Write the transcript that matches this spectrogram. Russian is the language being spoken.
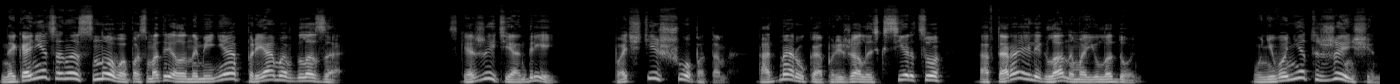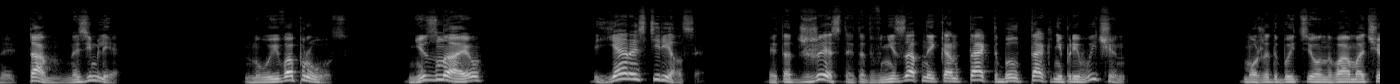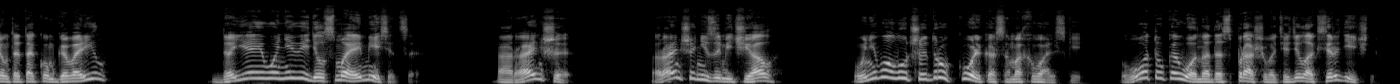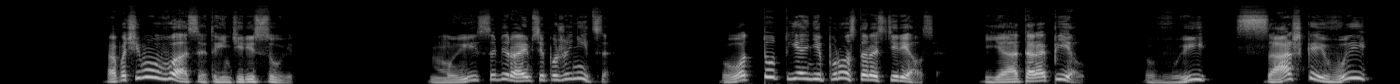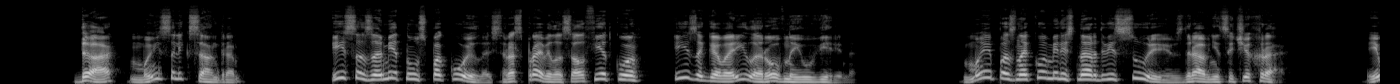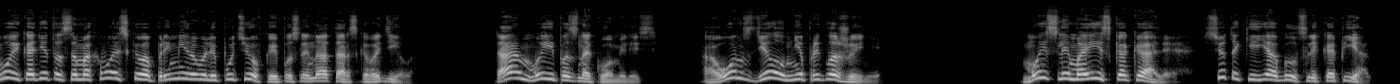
Наконец она снова посмотрела на меня прямо в глаза. «Скажите, Андрей», почти шепотом, одна рука прижалась к сердцу, а вторая легла на мою ладонь. «У него нет женщины там, на земле?» «Ну и вопрос. Не знаю». Я растерялся. Этот жест, этот внезапный контакт был так непривычен. Может быть, он вам о чем-то таком говорил? Да я его не видел с мая месяца. А раньше? Раньше не замечал. У него лучший друг Колька Самохвальский. Вот у кого надо спрашивать о делах сердечных. А почему вас это интересует? Мы собираемся пожениться. Вот тут я не просто растерялся. Я оторопел. Вы? С Сашкой вы? Да, мы с Александром. Иса заметно успокоилась, расправила салфетку и заговорила ровно и уверенно. Мы познакомились на Ардвисуре в здравнице Чехра. Его и кадета Самохвальского премировали путевкой после нотарского дела. Там мы и познакомились, а он сделал мне предложение. Мысли мои скакали, все-таки я был слегка пьян.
